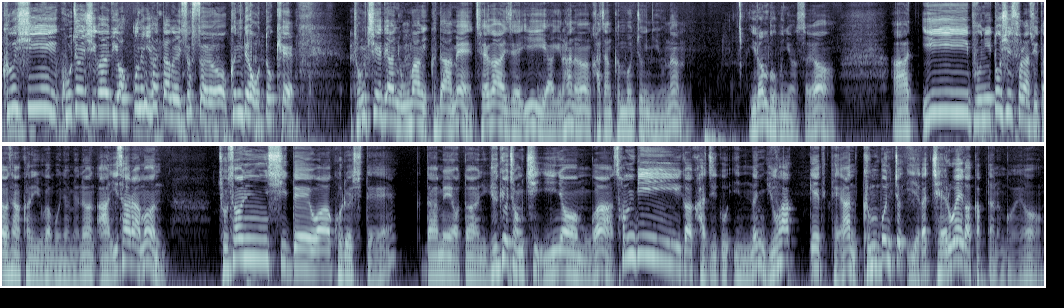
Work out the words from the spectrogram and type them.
그 시 고전 시가에도 역군 의샷다가 있었어요. 근데 어떻게 정치에 대한 욕망이 그 다음에 제가 이제 이 이야기를 하는 가장 근본적인 이유는 이런 부분이었어요. 아, 이 분이 또 실수를 할 수 있다고 생각하는 이유가 뭐냐면은, 아, 이 사람은 조선시대와 고려시대, 그 다음에 어떠한 유교 정치 이념과 선비가 가지고 있는 유학에 대한 근본적 이해가 제로에 가깝다는 거예요.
